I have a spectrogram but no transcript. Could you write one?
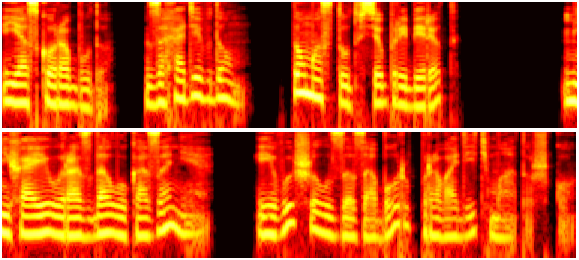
«Я скоро буду. Заходи в дом. Томас тут все приберет. Михаил раздал указания и вышел за забор проводить матушку.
